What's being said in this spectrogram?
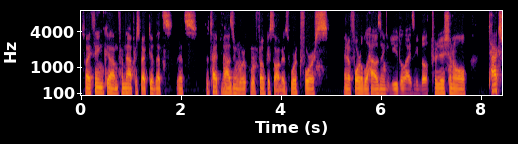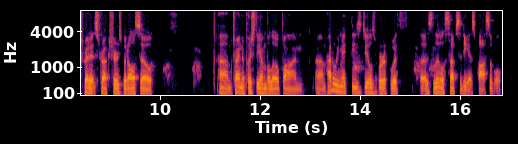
so I think um, from that perspective, that's that's the type of housing we're, we're focused on is workforce and affordable housing, utilizing both traditional tax credit structures, but also um, trying to push the envelope on um, how do we make these deals work with as little subsidy as possible.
